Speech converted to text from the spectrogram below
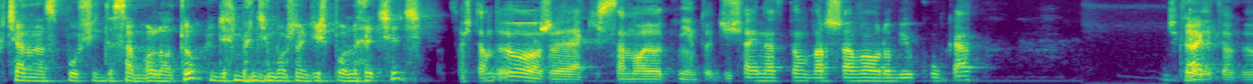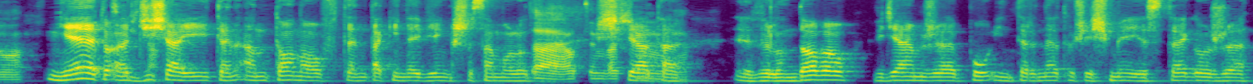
chciano nas wpuścić do samolotu, gdzie będzie można gdzieś polecieć? Coś tam było, że jakiś samolot, nie to dzisiaj nad tą Warszawą robił kółka? Czy tak? kiedy to było? Nie, to a dzisiaj ten Antonow, ten taki największy samolot tak, świata wylądował. Widziałem, że pół internetu się śmieje z tego, że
